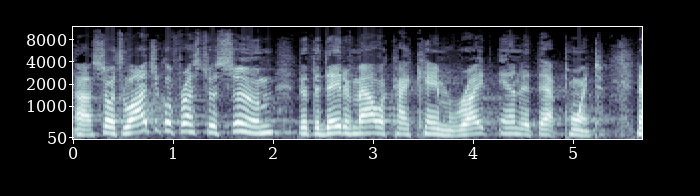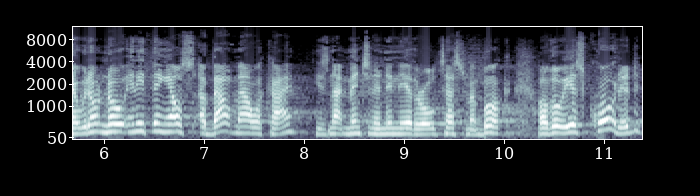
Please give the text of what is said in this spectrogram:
Uh, so it's logical for us to assume that the date of Malachi came right in at that point. Now we don't know anything else about Malachi. He's not mentioned in any other Old Testament book, although he is quoted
